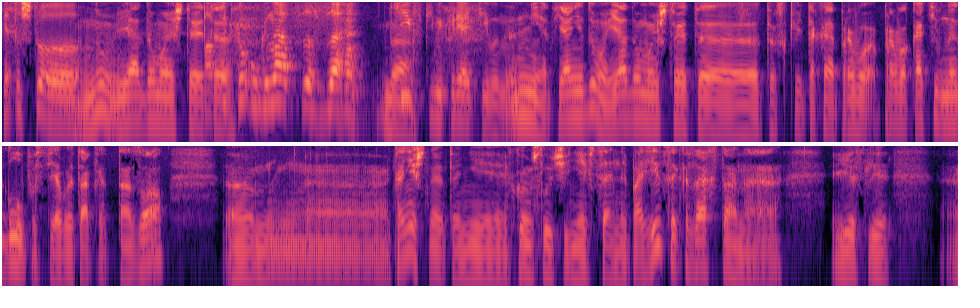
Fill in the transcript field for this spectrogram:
Это что, Ну, я думаю, что это... попытка угнаться за Да. киевскими креативами? Нет, я не думаю. Я думаю, что это, так сказать, такая прово- провокативная глупость, я бы так это назвал. Эм, э, Конечно, это ни в коем случае не официальная позиция Казахстана. а Если э,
